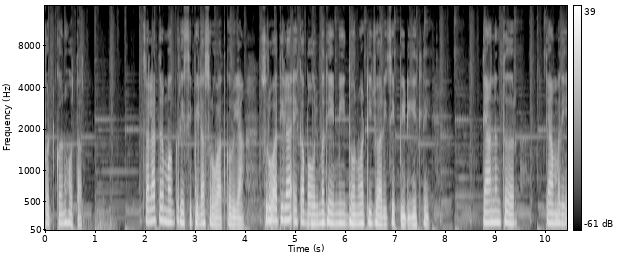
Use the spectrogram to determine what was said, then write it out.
पटकन होतात. चला तर मग रेसिपीला सुरुवात करूया. सुरुवातीला एका बाऊलमध्ये मी दोन वाटी ज्वारीचे पीठ घेतले. त्यानंतर त्यामध्ये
